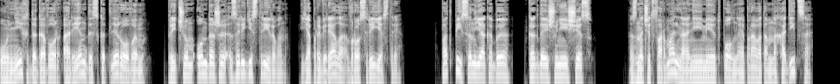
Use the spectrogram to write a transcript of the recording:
«У них договор аренды с Котлеровым, причем он даже зарегистрирован, я проверяла в Росреестре. Подписан якобы, когда еще не исчез. Значит, формально они имеют полное право там находиться,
